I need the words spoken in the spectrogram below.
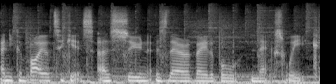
And you can buy your tickets as soon as they're available next week.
